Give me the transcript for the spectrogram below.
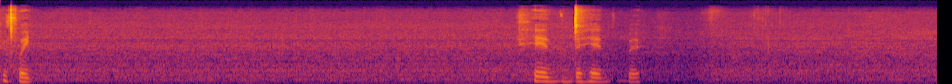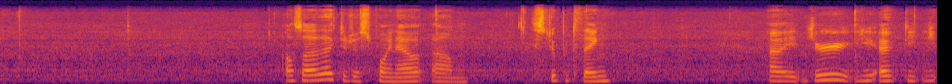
Cause like حزب حزب Also, I'd like to just point out, um, stupid thing. Uh, your you, uh, you,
